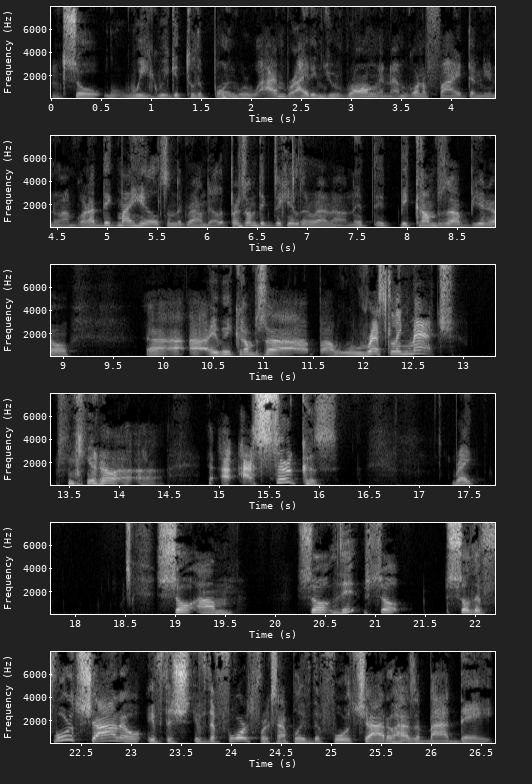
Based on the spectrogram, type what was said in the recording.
And so we we get to the point where I'm right and you're wrong, and I'm gonna fight, and you know I'm gonna dig my heels on the ground. The other person digs the heels on the ground. It it becomes a you know, uh it becomes a, a wrestling match, you know, a, a, a circus, right? So um, so the so so the fourth shadow, if the if the fourth, for example, if the fourth shadow has a bad day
